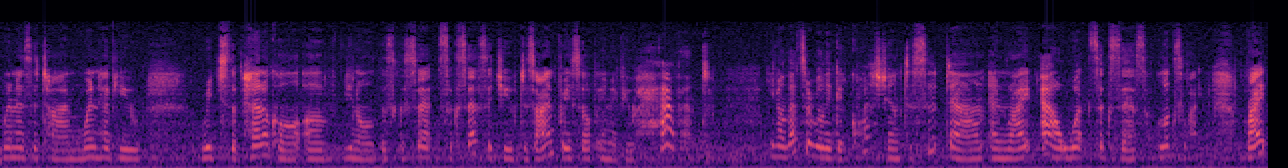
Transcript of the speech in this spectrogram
When is the time? When have you reach the pinnacle of you know the success, that you've designed for yourself and if you haven't you know that's a really good question to sit down and write out what success looks like. Write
